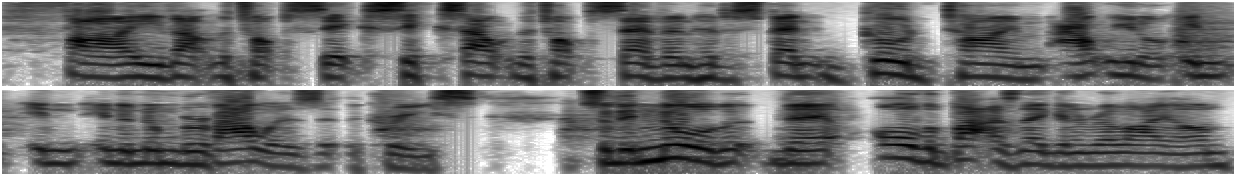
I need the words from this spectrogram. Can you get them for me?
five out of the top six, six out of the top seven have spent good time out, you know, in, in, in a number of hours at the crease. So they know that they're all the batters they're going to rely on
